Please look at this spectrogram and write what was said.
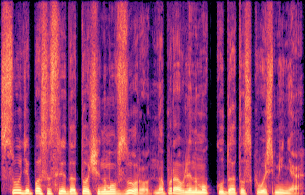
судя по сосредоточенному взору, направленному куда-то сквозь меня.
